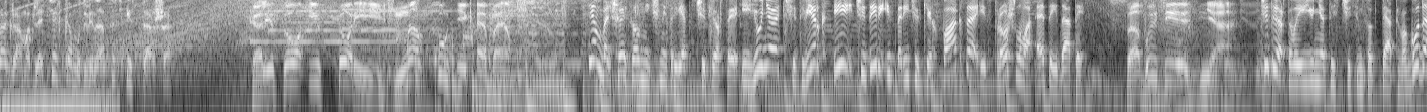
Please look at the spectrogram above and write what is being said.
Программа для тех, кому 12 и старше. Колесо истории на «Спутник FM. Всем большой солнечный привет! 4 июня, четверг и 4 исторических факта из прошлого этой даты. События дня. 4 июня 1705 года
